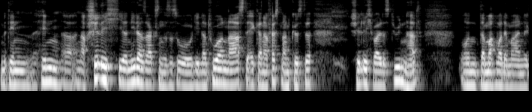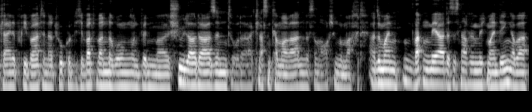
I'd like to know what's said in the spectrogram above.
mit denen hin äh, nach Schillig, hier in Niedersachsen. Das ist so die naturnaheste Ecke an der Festlandküste. Schillig, weil das Dünen hat. Und da machen wir dann mal eine kleine private naturkundliche Wattwanderung und wenn mal Schüler da sind oder Klassenkameraden, das haben wir auch schon gemacht. Also mein Wattenmeer, das ist nach wie vor mein Ding, aber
